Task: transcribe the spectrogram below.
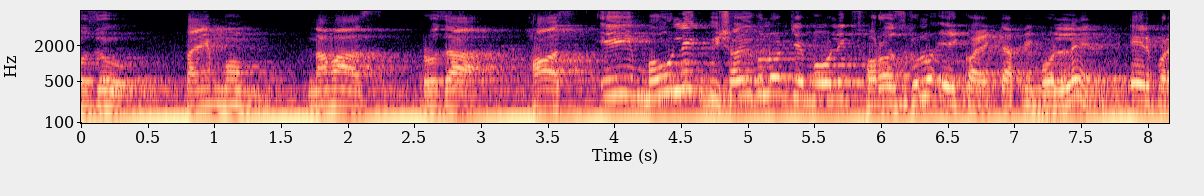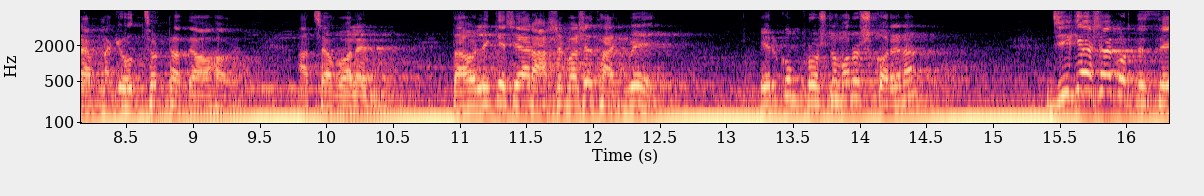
অজু তাইম্মম, নামাজ, রোজা, হজ, এই মৌলিক বিষয়গুলোর যে মৌলিক ফরজগুলো, এই কয়েকটা আপনি বললে এরপরে আপনাকে উত্তরটা দেওয়া হবে। আচ্ছা বলেন, তাহলে কি সে আর আশেপাশে থাকবে? এরকম প্রশ্ন মানুষ করে না। জিজ্ঞাসা করতেছে,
